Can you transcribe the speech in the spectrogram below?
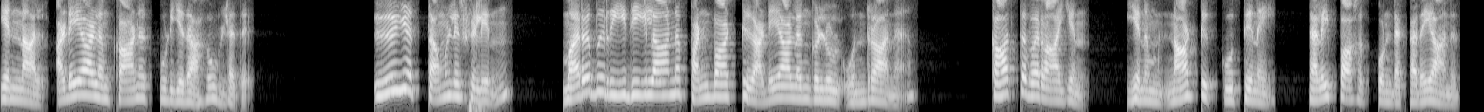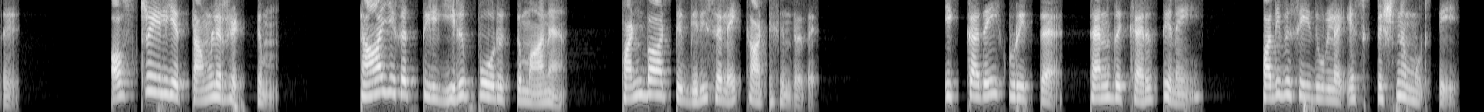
என்னால் அடையாளம் காணக்கூடியதாக உள்ளது. ஈழத் தமிழர்களின் மரபு ரீதியிலான பண்பாட்டு அடையாளங்களுள் ஒன்றான காத்தவராயன் எனும் நாட்டுக்கூத்தினை தலைப்பாகக் கொண்ட கதையானது. ஆஸ்திரேலிய தமிழர்களுக்கும் தாயகத்தில் இருப்போருக்குமான பண்பாட்டு விரிசலை காட்டுகின்றது. இக்கதை குறித்த தனது கருத்தினை பதிவு செய்துள்ள எஸ். கிருஷ்ணமூர்த்தி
